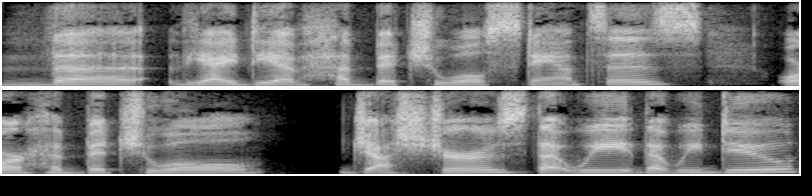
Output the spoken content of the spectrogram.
the the idea of habitual stances or habitual gestures that we that we do.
